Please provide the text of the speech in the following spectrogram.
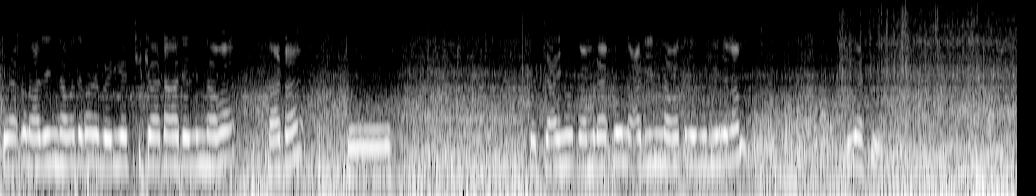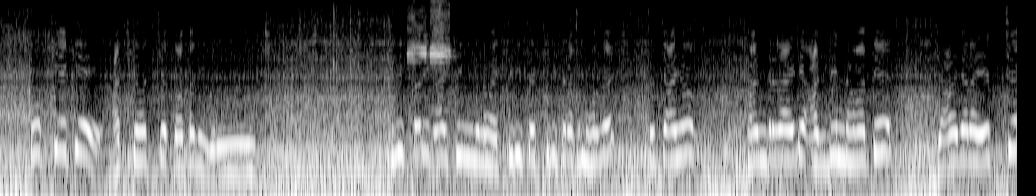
তো এখন আজাদিন ধাবা থেকে আমরা বেরিয়ে যাচ্ছি টাটা আজাদিন ধাবা, টাটা। তো তো যাই হোক, আমরা এখন আজাদিন ধাবা থেকে বেরিয়ে গেলাম। ঠিক আছে? তো কে কে? আজকে হচ্ছে কত তারিখ তিরিশ তারিখ আই থিঙ্ক মনে হয়, তিরিশ, একত্রিশ এরকম হবে। তো যাই হোক সানডে রাইডে আজ দিন ধাবাতে যারা যারা এসছো,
